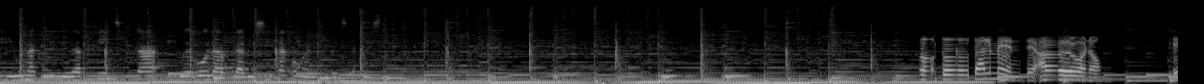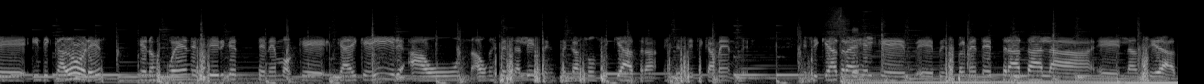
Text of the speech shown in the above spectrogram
y una actividad física y luego la visita con el especialista? Totalmente. A ver, bueno, eh, indicadores que nos pueden decir que tenemos que, hay que ir a un, a un especialista, en este caso un psiquiatra específicamente. El psiquiatra es el que eh, principalmente trata la, eh, la ansiedad.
